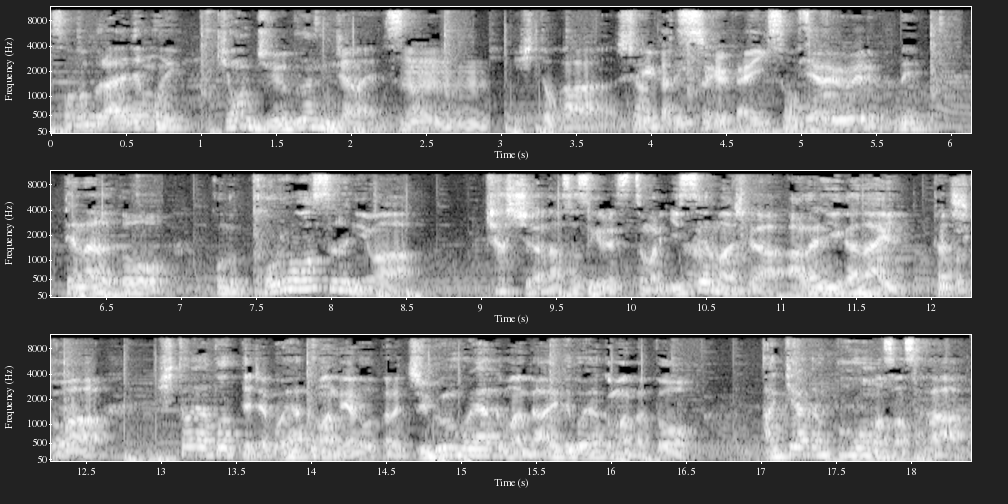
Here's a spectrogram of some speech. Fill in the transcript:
そのぐらいでも基本十分じゃないですか。うんうん、人が生活するか生きてやる上ではね。ってなると、今度雇用するにはキャッシュがなさすぎるんです。つまり1000万しか粗利がないってことは、人雇ってじゃあ500万でやろうったら自分500万で相手500万だと、明らかにパフォーマンスの差が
